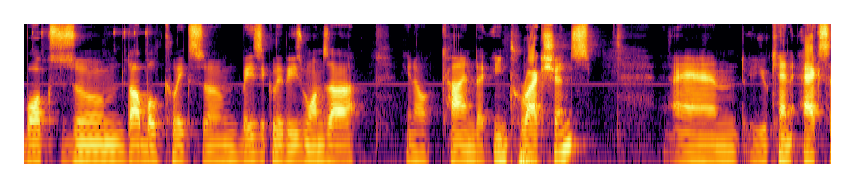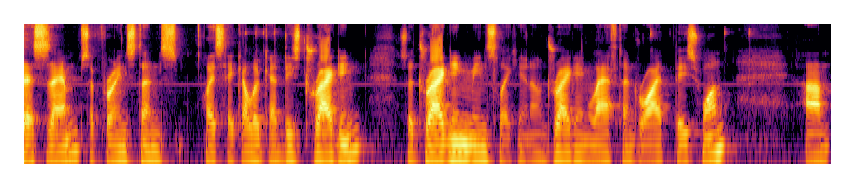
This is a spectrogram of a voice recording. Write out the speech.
box zoom, double click zoom, basically these ones are, you know, kind of interactions and you can access them. So for instance, let's take a look at this dragging. So dragging means like, you know, dragging left and right, this one. Um,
